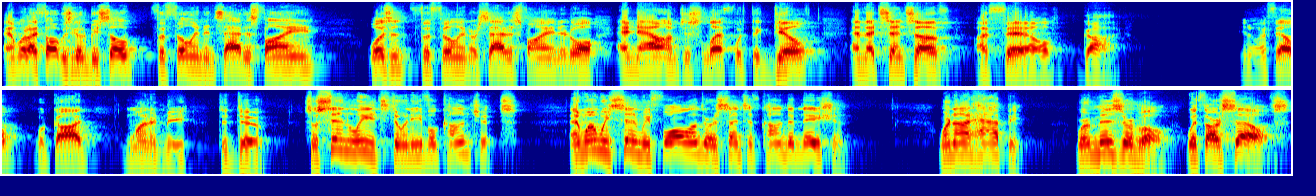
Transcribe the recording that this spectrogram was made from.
And what I thought was going to be so fulfilling and satisfying wasn't fulfilling or satisfying at all. And now I'm just left with the guilt and that sense of, I failed God. You know, I failed what God wanted me to do. So sin leads to an evil conscience. And when we sin, we fall under a sense of condemnation. We're not happy. We're miserable with ourselves.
